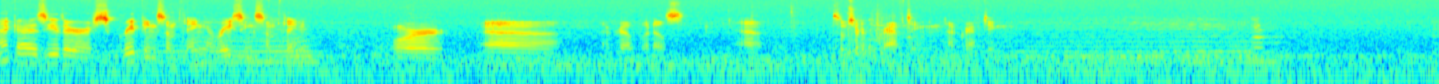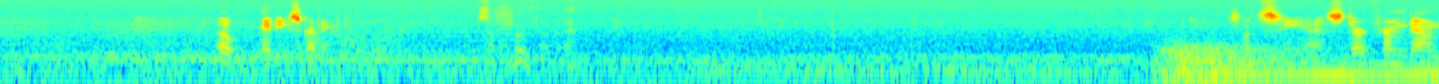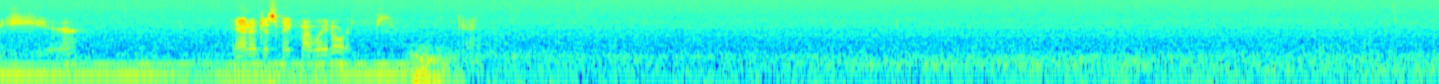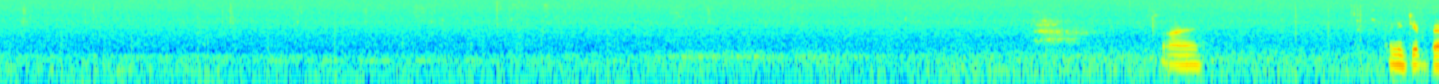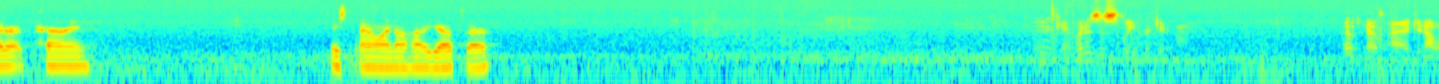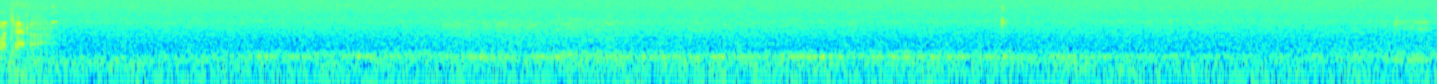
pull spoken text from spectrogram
That guy is either scraping something, erasing something, or, uh, I forgot what else. Uh, some sort of crafting, not crafting. Oh, maybe he's scrubbing. Something moved over there. So let's see, I start from down here. And I just make my way north. Okay. I. When you get better at pairing. Least now I know how to get up there. Okay, what does this lever do? Oh, no, I do not want that on.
